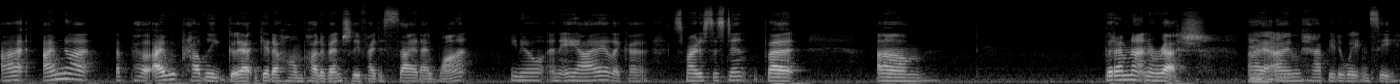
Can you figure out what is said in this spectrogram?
I I'm not. Oppo- I would probably get, get a HomePod eventually if I decide I want, you know, an AI like a smart assistant. But, um, but I'm not in a rush. I, I'm happy to wait and see.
